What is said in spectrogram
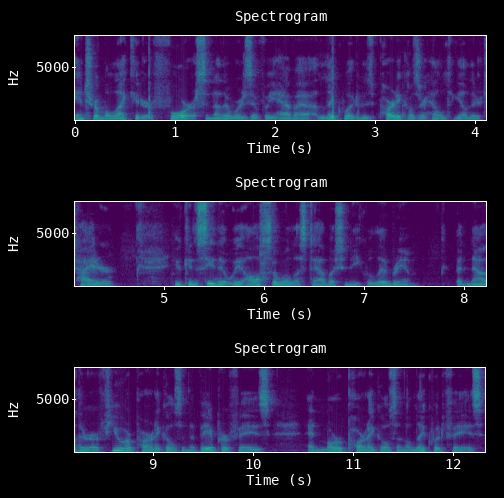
intermolecular force. In other words, if we have a liquid whose particles are held together tighter, you can see that we also will establish an equilibrium, but now there are fewer particles in the vapor phase and more particles in the liquid phase.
